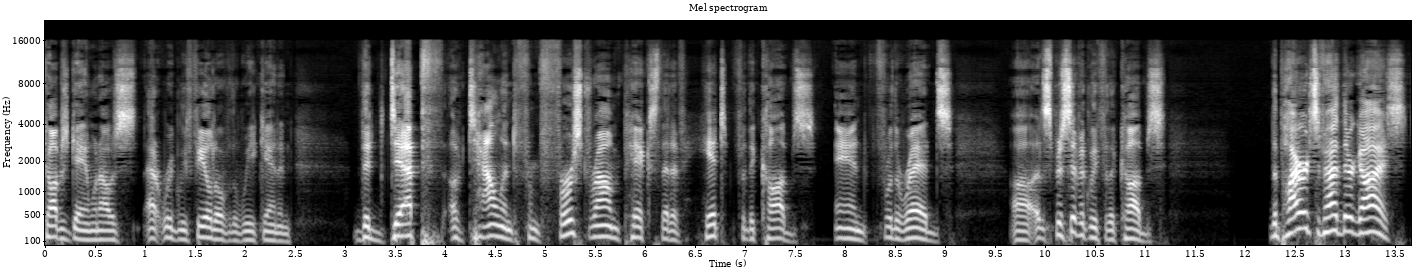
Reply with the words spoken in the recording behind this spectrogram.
Cubs game when I was at Wrigley Field over the weekend. And the depth of talent from first round picks that have hit for the Cubs and for the Reds, uh, specifically for the Cubs. The Pirates have had their guys.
